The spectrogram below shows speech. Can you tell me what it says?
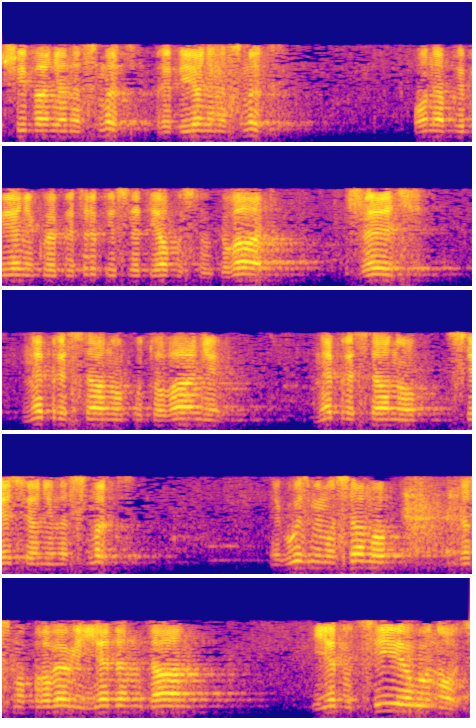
šibanja na smrt, prebijanja na smrt. Ona prebijanja koje pretrpio sveti apostol, glad, žeć, neprestano putovanje, neprestano sjećanje na smrt nego uzmimo samo da smo proveli jedan dan i jednu cijelu noć.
